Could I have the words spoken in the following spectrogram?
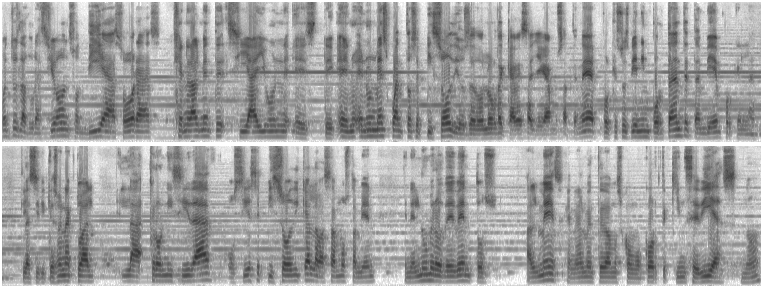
cuánto es la duración, son días, horas. Generalmente si hay un, este, en, en un mes cuántos episodios de dolor de cabeza llegamos a tener, porque eso es bien importante también, porque en la clasificación actual la cronicidad o si es episódica la basamos también en el número de eventos al mes, generalmente damos como corte 15 días, ¿no?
